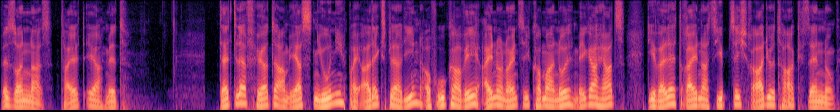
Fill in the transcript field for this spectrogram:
besonders, teilt er mit. Detlef hörte am 1. Juni bei Alex Berlin auf UKW 91,0 MHz die Welle 370 Radiotag-Sendung.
